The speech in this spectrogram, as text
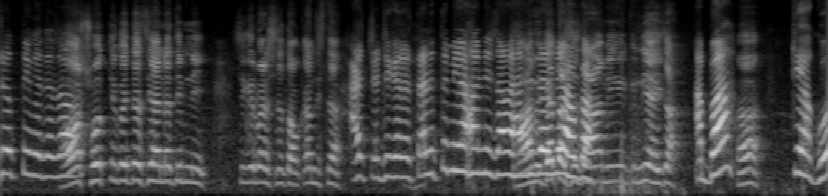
সত্যি কথা হ সত্যি কইতেছি আইনা দিমনি সিগার বাড়িস না তাও কান্দিস না। আচ্ছা ঠিক আছে তাহলে তুমি এখনই যাও আমি যাই আমি নিয়ে আই যা। আব্বা? হ্যাঁ। কে গো?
